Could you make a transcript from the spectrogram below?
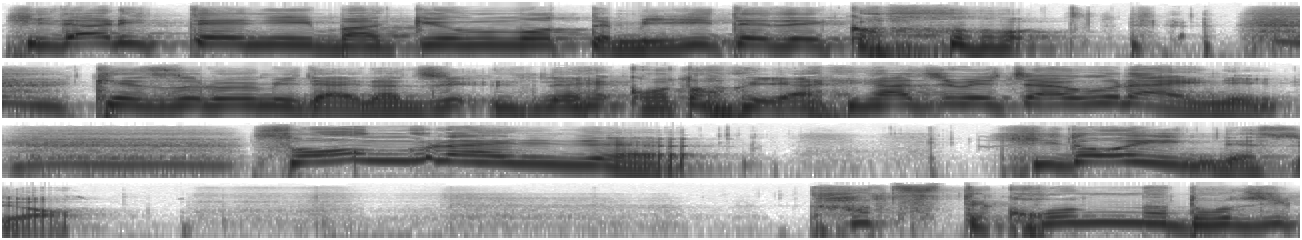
左手にバキューム持って右手でこう、削るみたいなじ、ね、ことをやり始めちゃうぐらいに、そんぐらいにね、ひどいんですよ。かつてこんなドジっ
